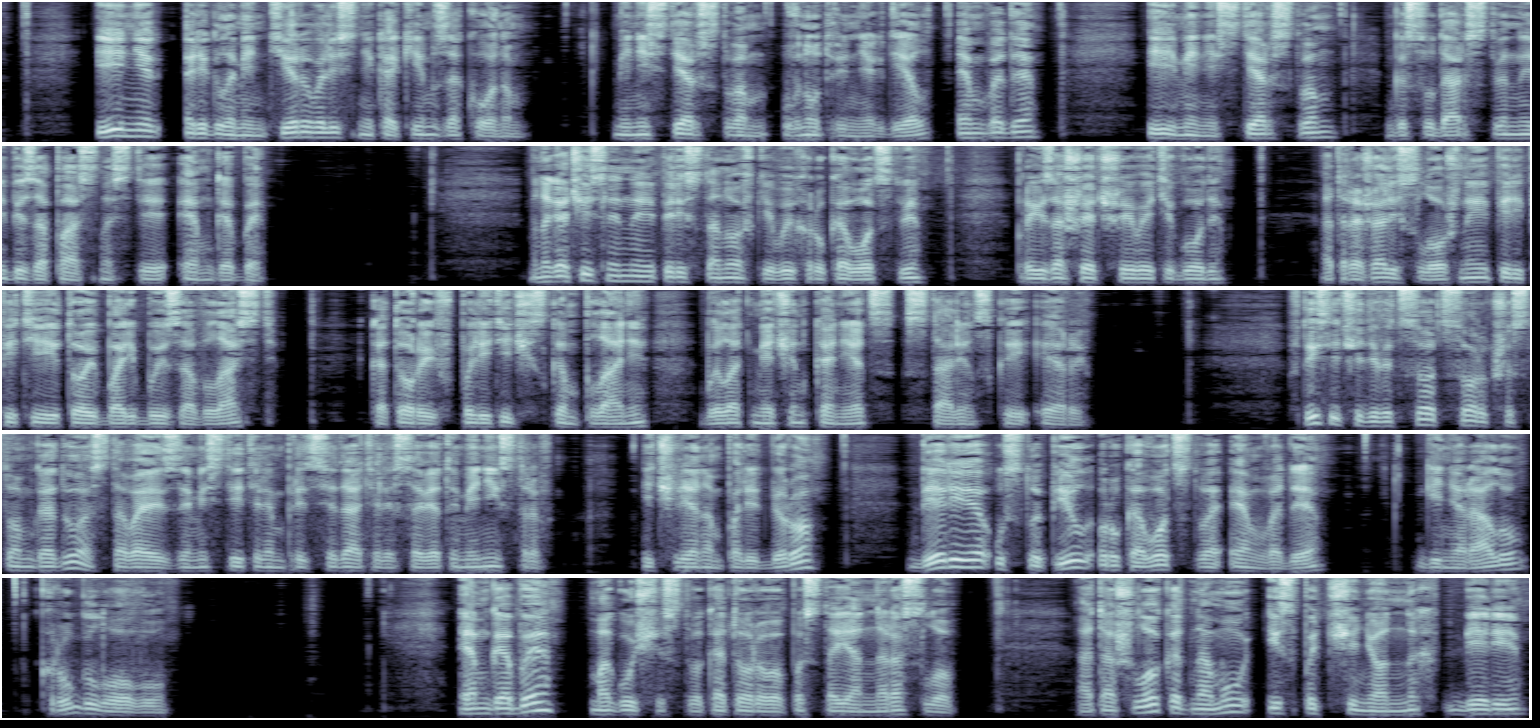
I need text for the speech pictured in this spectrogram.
и не регламентировались никаким законом — Министерством внутренних дел МВД и Министерством государственной безопасности МГБ. Многочисленные перестановки в их руководстве, произошедшие в эти годы, отражали сложные перипетии той борьбы за власть, которой в политическом плане был отмечен конец сталинской эры. В 1946 году, оставаясь заместителем председателя Совета министров и членом Политбюро, Берия уступил руководство МВД генералу Круглову. МГБ, могущество которого постоянно росло, отошло к одному из подчиненных Берии,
